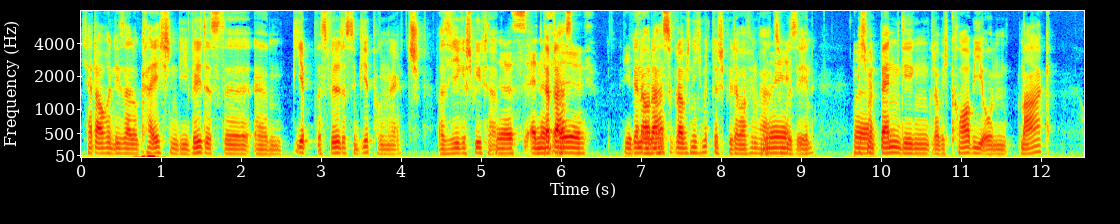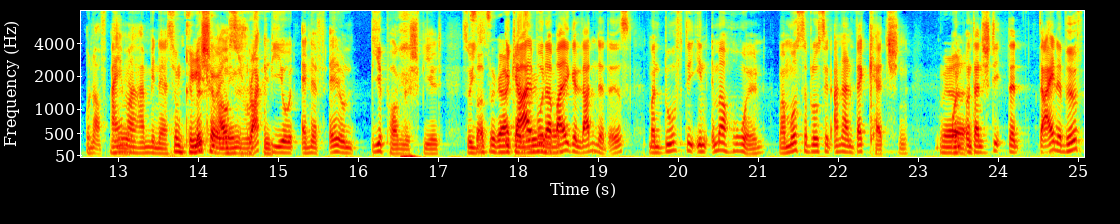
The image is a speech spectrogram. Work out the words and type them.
Ich hatte auch in dieser Location die wildeste, ähm, Bier, das wildeste Bierpong-Match, was ich je gespielt habe. Ja, das glaub, da hast- NFL. Genau, da hast du, glaube ich, nicht mitgespielt, aber auf jeden Fall Nee. zugesehen. Ich Ja. mit Ben gegen, glaube ich, Corby und Mark. Und auf einmal haben wir eine Zum Mischung ich aus Rugby und NFL und Bierpong gespielt. So, egal, wo der. Ball gelandet ist, man durfte ihn immer holen. Man musste bloß den anderen wegcatchen. Ja. Und, und dann steht der, der eine wirft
